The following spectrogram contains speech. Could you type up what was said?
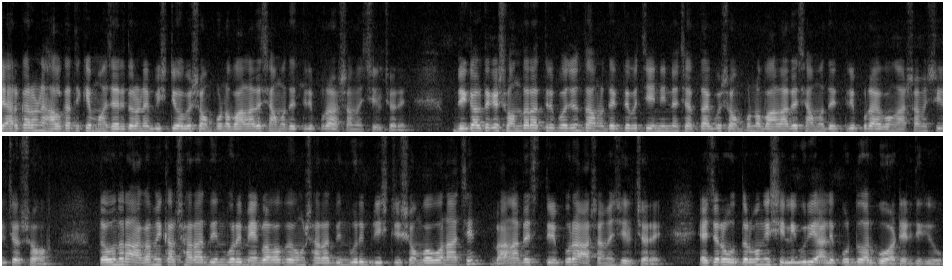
যার কারণে হালকা থেকে মাঝারি ধরনের বৃষ্টি হবে সম্পূর্ণ বাংলাদেশ, আমাদের ত্রিপুরা আসামে শিলচরে। বিকাল থেকে সন্ধ্যা রাত্রি পর্যন্ত আমরা দেখতে পাচ্ছি, এই নিম্নচাপ থাকবে সম্পূর্ণ বাংলাদেশ, আমাদের ত্রিপুরা এবং আসামে শিলচর সহ তো বন্ধুরা, আগামীকাল সারা দিনভরই মেঘলাভাব এবং সারা দিনভরই বৃষ্টির সম্ভাবনা আছে, বাংলাদেশ, ত্রিপুরা আসামে শিলচরে। এছাড়াও উত্তরবঙ্গে শিলিগুড়ি, আলিপুরদুয়ার, গুয়াহাটির দিকেও।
